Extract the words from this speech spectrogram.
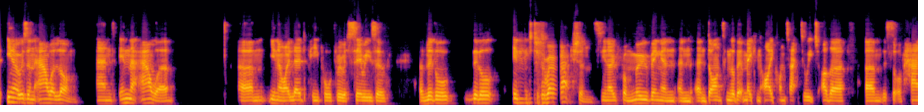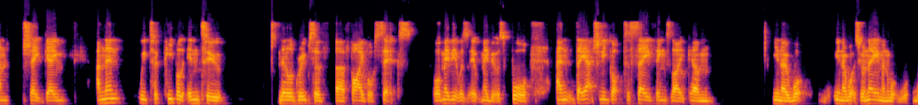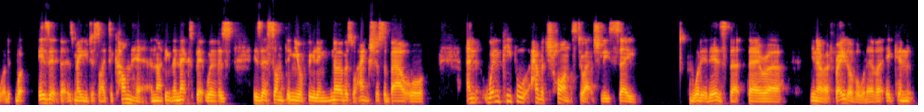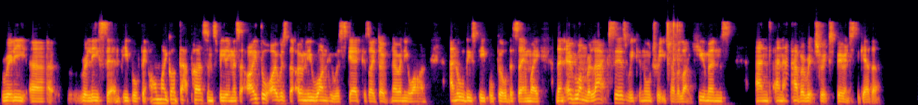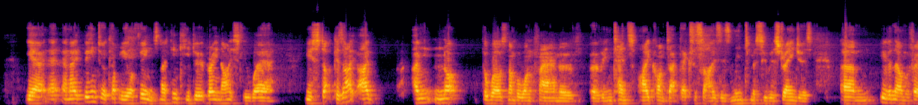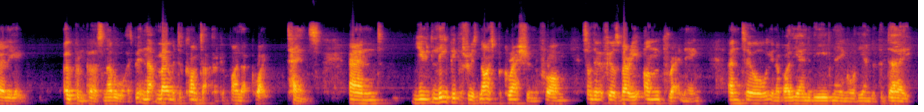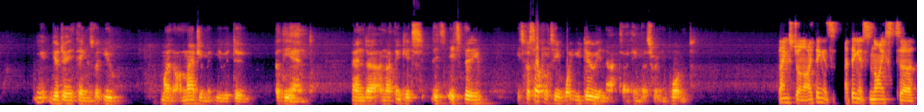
you know, it was an hour long, and in that hour, um, you know, I led people through a series of of little little interactions, you know, from moving and and, and dancing a little bit, making eye contact to each other, um, this sort of handshake game, and then we took people into little groups of uh, five or six, or maybe it was it, maybe it was four, and they actually got to say things like, um, you know, what you know, what's your name and what what what is it that has made you decide to come here? And I think the next bit was, is there something you're feeling nervous or anxious about? Or, and when people have a chance to actually say what it is that they're, uh, you know, afraid of or whatever, it can really uh, release it. And people think, oh my God, that person's feeling this. I thought I was the only one who was scared because I don't know anyone. And all these people feel the same way. Then everyone relaxes. We can all treat each other like humans and and have a richer experience together. Yeah, and I've been to a couple of your things, and I think you do it very nicely. Where you start because I, I I'm not the world's number one fan of of intense eye contact exercises and intimacy with strangers, um, even though I'm a fairly open person otherwise. But in that moment of contact, I can find that quite tense, and you lead people through this nice progression from something that feels very unthreatening until you know by the end of the evening or the end of the day, you're doing things that you might not imagine that you would do at the end. And uh, and I think it's it's it's the it's the subtlety of what you do in that. I think that's really important. Thanks, John. I think it's I think it's nice to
